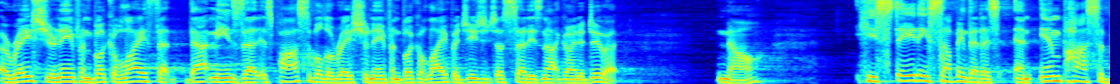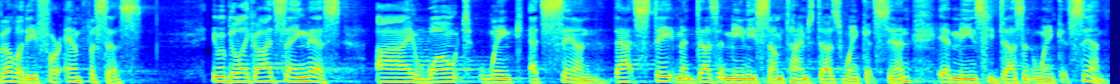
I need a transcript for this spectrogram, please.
erase your name from the book of life, that, that means that it's possible to erase your name from the book of life, but Jesus just said he's not going to do it. No. He's stating something that is an impossibility for emphasis. It would be like God saying this I won't wink at sin. That statement doesn't mean he sometimes does wink at sin. It means he doesn't wink at sin.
